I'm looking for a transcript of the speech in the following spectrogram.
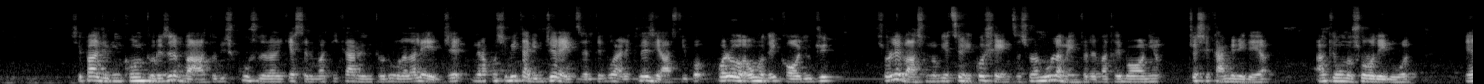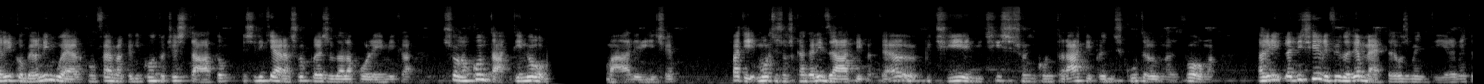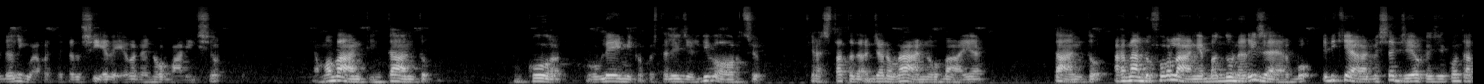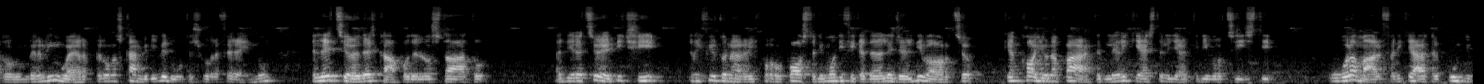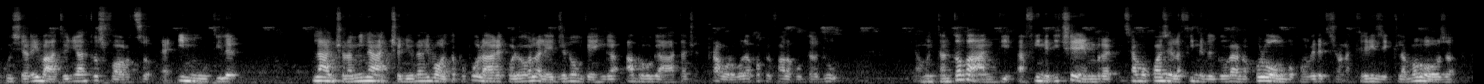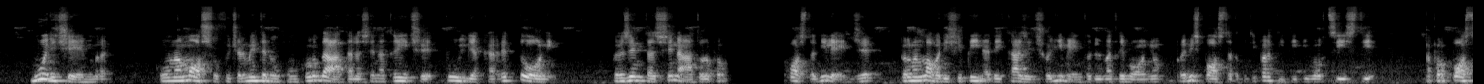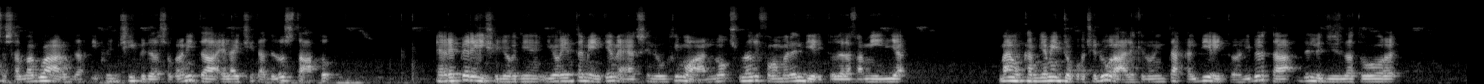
Si parla di un incontro riservato, discusso della richiesta del Vaticano di introdurre la legge nella possibilità di ingerenza del Tribunale ecclesiastico qualora uno dei coniugi sollevasse un'obiezione di coscienza sull'annullamento del matrimonio, cioè se cambiano idea, anche uno solo dei due. Enrico Berlinguer conferma che l'incontro c'è stato e si dichiara sorpreso dalla polemica. Sono contatti normali, dice. Infatti molti sono scandalizzati perché eh, PC e DC si sono incontrati per discutere una riforma. La, DC rifiuta di ammettere o smentire, mentre Berlinguer ha sì, è vero, è normalissimo. Andiamo avanti, intanto ancora problemi con questa legge del divorzio, che era stata da, già da un anno ormai, eh Tanto, Arnaldo Forlani abbandona il riservo e dichiara al messaggero che si è incontrato con Berlinguer per uno scambio di vedute sul referendum e l'elezione del capo dello Stato. La direzione DC rifiuta una riproposta di modifica della legge del divorzio che accoglie una parte delle richieste degli antidivorzisti. Ugo Lamalfa dichiara che al punto in cui si è arrivati ogni altro sforzo è inutile. Lancia una minaccia di una rivolta popolare qualora la legge non venga abrogata. Cioè, cavolo, vuole proprio farla buttare giù. Andiamo intanto avanti, a fine dicembre, siamo quasi alla fine del governo Colombo, come vedete c'è una crisi clamorosa. 2 dicembre, con una mossa ufficialmente non concordata, la senatrice Tullia Carrettoni presenta al Senato la proposta di legge per una nuova disciplina dei casi di scioglimento del matrimonio predisposta da tutti i partiti divorzisti. La proposta salvaguarda i principi della sovranità e laicità dello Stato e reperisce gli, ori- gli orientamenti emersi nell'ultimo anno sulla riforma del diritto della famiglia ma è un cambiamento procedurale che non intacca il diritto alla libertà del legislatore.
